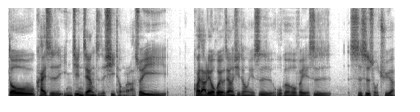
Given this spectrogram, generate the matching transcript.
都开始引进这样子的系统了，所以快打六会有这样的系统也是无可厚非，也是时势所趋啊。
